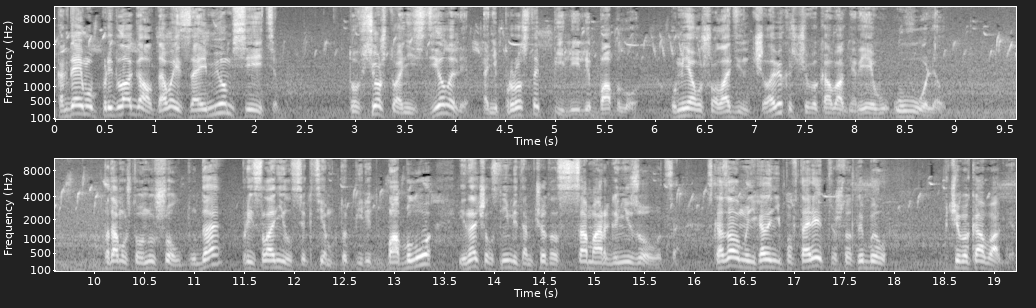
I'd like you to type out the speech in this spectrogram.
Когда я ему предлагал, давай займемся этим, то все, что они сделали, они просто пилили бабло. У меня ушел один человек из ЧВК «Вагнер», я его уволил. Потому что он ушел туда, прислонился к тем, кто пилит бабло, и начал с ними там что-то самоорганизовываться. Сказал ему никогда не повторять, что ты был в ЧВК «Вагнер».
